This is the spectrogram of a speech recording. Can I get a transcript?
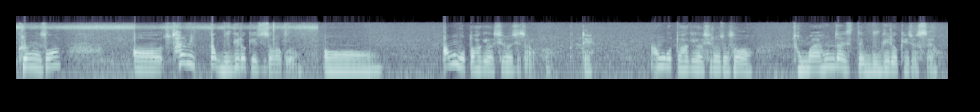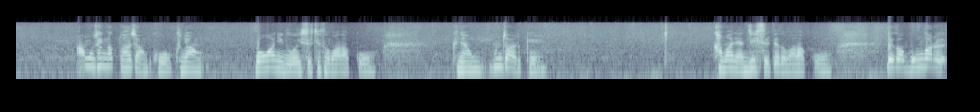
그러면서 어, 삶이 딱 무기력해지더라고요. 어, 아무것도 하기가 싫어지더라고요. 그때 아무것도 하기가 싫어져서 정말 혼자 있을 때 무기력해졌어요. 아무 생각도 하지 않고 그냥 멍하니 누워 있을 때도 많았고 그냥 혼자 이렇게 가만히 앉아 있을 때도 많았고 내가 뭔가를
